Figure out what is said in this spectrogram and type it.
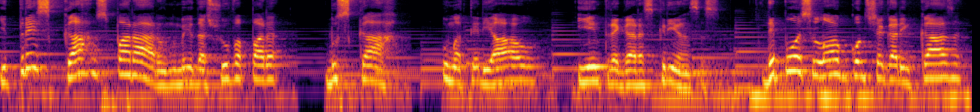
e três carros pararam no meio da chuva para buscar o material e entregar às crianças. Depois, logo quando chegaram em casa,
